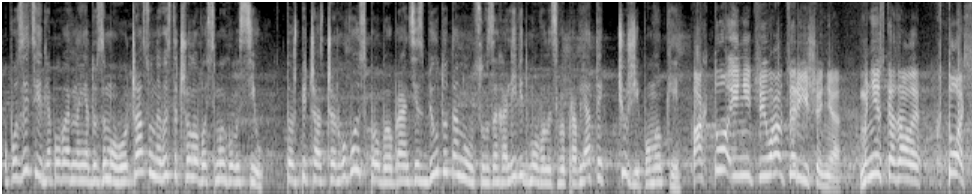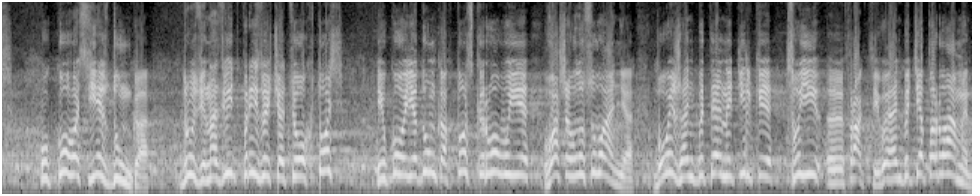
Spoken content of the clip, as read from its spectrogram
Опозиції для повернення до зимового часу не вистачило восьми голосів. Тож під час чергової спроби обранці з бюту та нусу взагалі відмовились виправляти чужі помилки. А хто ініціював це рішення? Мені сказали, хтось, у когось є думка. Друзі, назвіть прізвища цього хтось, і в кого є думка, хто скеровує ваше голосування. Бо ви ж ганьбите не тільки свої е, фракції, ви ганьбите парламент.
